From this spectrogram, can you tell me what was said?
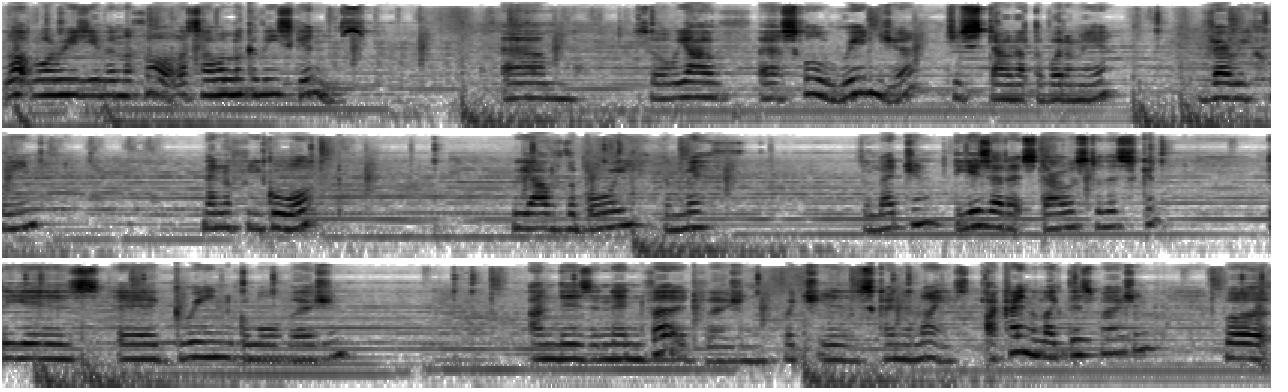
A lot more easy than I thought. Let's have a look at these skins. Um, so we have a Skull Ranger just down at the bottom here. Very clean. Then if we go up, we have the boy, the myth, the legend. There is edit styles to this skin. There is a green glow version. And there's an inverted version, which is kind of nice. I kind of like this version, but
